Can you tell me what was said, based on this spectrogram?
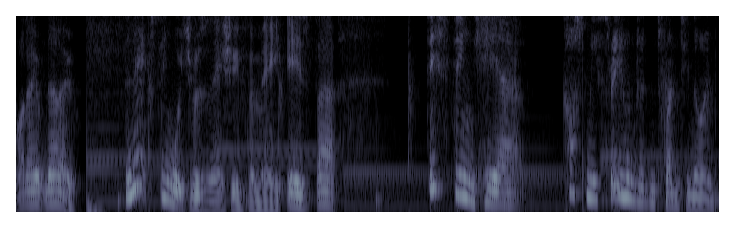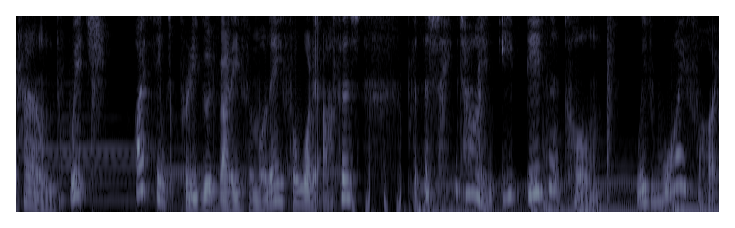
I don't know. The next thing which was an issue for me is that this thing here cost me £329, which I think is pretty good value for money for what it offers. But at the same time, it didn't come with Wi-Fi.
